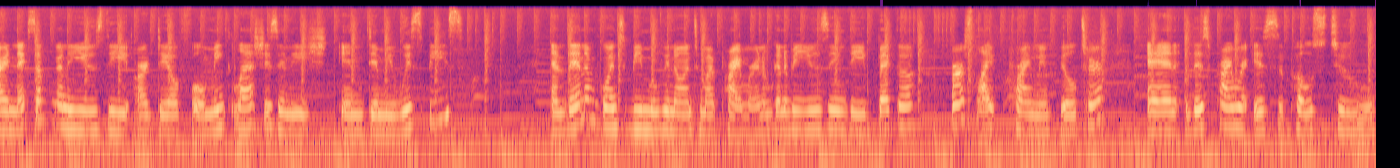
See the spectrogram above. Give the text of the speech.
Alright, next up I'm going to use the Ardell Faux Mink Lashes in, the, in Demi Wispies. And then I'm going to be moving on to my primer. And I'm going to be using the Becca First Light Priming Filter. And this primer is supposed to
